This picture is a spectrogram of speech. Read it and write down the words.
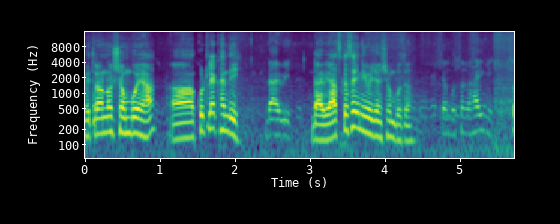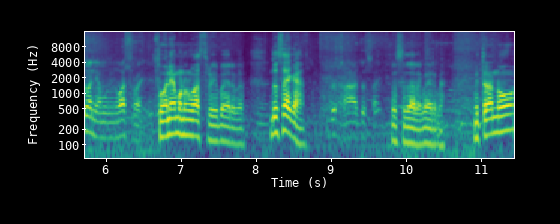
मित्रांनो शंभू हा. अं, कुठल्या खांदी? डावी. डावी. आज कसं आहे नियोजन शंभूचं? शंभू संघ आहे की? सोन्या म्हणून वासरू आहे. सोन्या म्हणून वाचतोय आहे. बरं बरं. दुसरं आहे का? दुसरा हा दुसरा झालं. बरं बरं. मित्रांनो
